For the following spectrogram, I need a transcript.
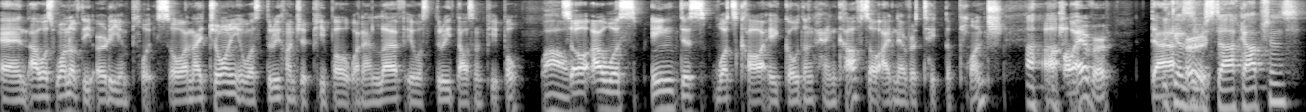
and I was one of the early employees. So when I joined, it was 300 people. When I left, it was 3,000 people. Wow. So I was in this what's called a golden handcuff. So I never take the plunge. Uh, however, that because of your stock options.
